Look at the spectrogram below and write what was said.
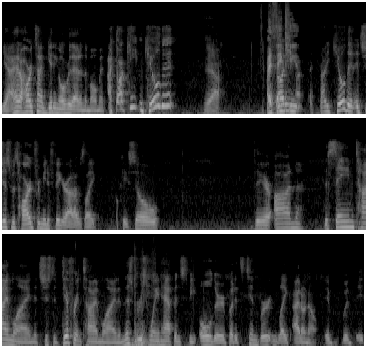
Yeah, I had a hard time getting over that in the moment. I thought Keaton killed it. Yeah. I, I think thought he. I, I thought he killed it. It just was hard for me to figure out. I was like, okay, so they're on the same timeline. It's just a different timeline, and this Bruce Wayne happens to be older, but it's Tim Burton. Like, I don't know. It would it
